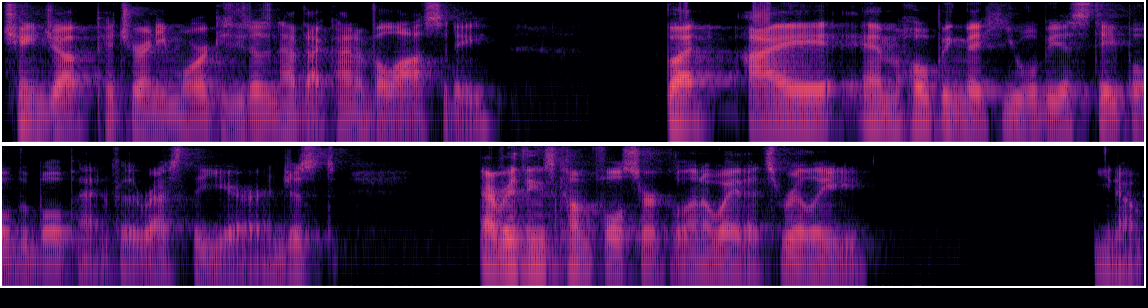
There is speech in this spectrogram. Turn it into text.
change up pitcher anymore because he doesn't have that kind of velocity. But I am hoping that he will be a staple of the bullpen for the rest of the year and just everything's come full circle in a way that's really, you know,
